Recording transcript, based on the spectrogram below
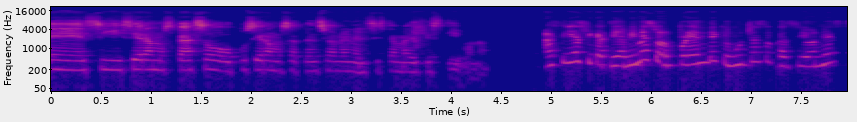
eh, si hiciéramos caso o pusiéramos atención en el sistema digestivo, ¿no? Así es, fíjate, a mí me sorprende que muchas ocasiones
